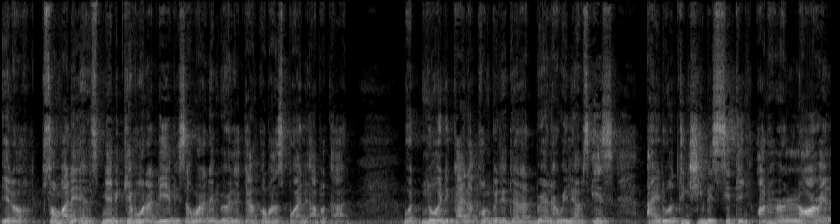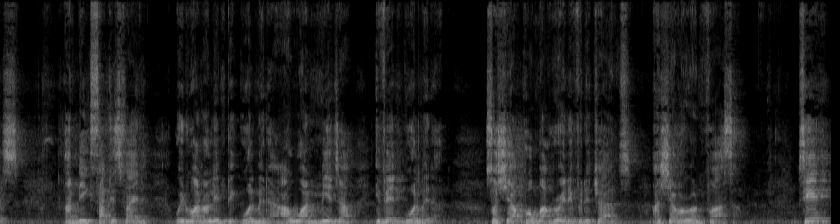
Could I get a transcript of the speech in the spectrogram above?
you know, somebody else, maybe Kevona Davis or one of them girls that can come and spoil the apple card. But knowing the kind of competitor that Briana Williams is, I don't think she'll be sitting on her laurels and being satisfied with one Olympic gold medal or one major event gold medal. So she'll come back ready for the trials and she'll run faster. See?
